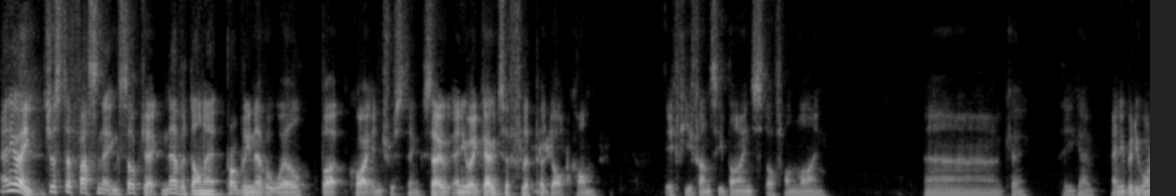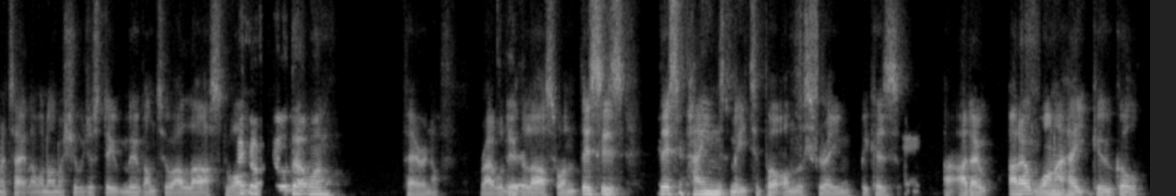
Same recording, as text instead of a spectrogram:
Anyway, just a fascinating subject. Never done it, probably never will, but quite interesting. So anyway, go to flippa.com if you fancy buying stuff online. Uh, okay, there you go. Anybody want to take that one on, or should we just do move on to our last one? I think I've killed that one. Fair enough. Right, we'll do the last one. This is this pains me to put on the screen because I, I don't I don't want to hate Google.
